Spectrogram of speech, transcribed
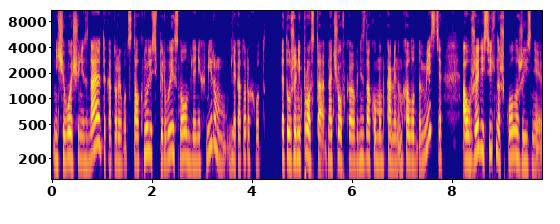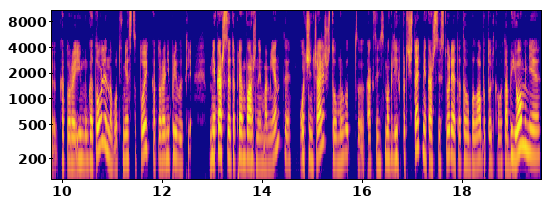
ничего еще не знают и которые вот столкнулись впервые с новым для них миром, для которых вот это уже не просто ночевка в незнакомом каменном холодном месте, а уже действительно школа жизни, которая им уготовлена вот вместо той, к которой они привыкли. Мне кажется, это прям важные моменты. Очень жаль, что мы вот как-то не смогли их прочитать. Мне кажется, история от этого была бы только вот объемнее,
